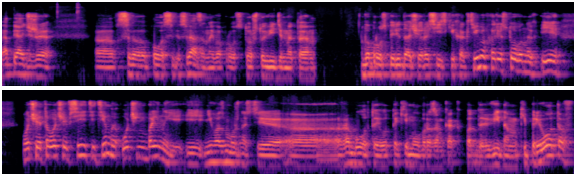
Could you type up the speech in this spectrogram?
опять же, э, по связанный вопрос, то, что видим, это вопрос передачи российских активов арестованных и очень, это очень, все эти темы очень больные, и невозможности э, работы вот таким образом, как под видом киприотов,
